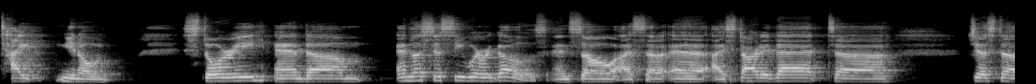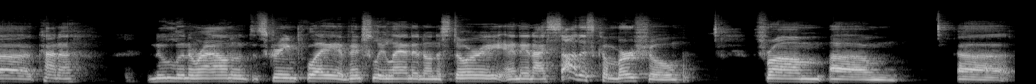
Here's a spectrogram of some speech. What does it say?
tight, you know, story, and um, and let's just see where it goes. And so I said uh, I started that uh, just uh, kind of noodling around with the screenplay. Eventually landed on the story, and then I saw this commercial from um, uh,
